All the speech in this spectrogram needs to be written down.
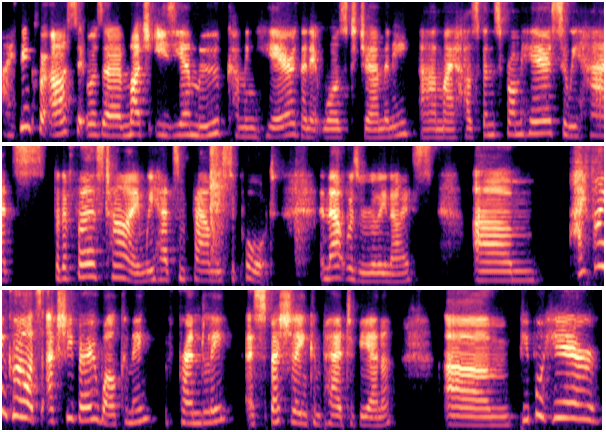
I think for us, it was a much easier move coming here than it was to Germany. Uh, my husband's from here. So we had, for the first time, we had some family support. And that was really nice. Um, I find Graz actually very welcoming, friendly, especially in compared to Vienna. Um, people here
